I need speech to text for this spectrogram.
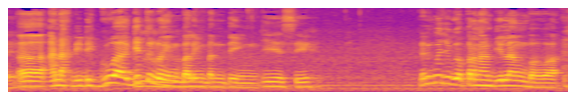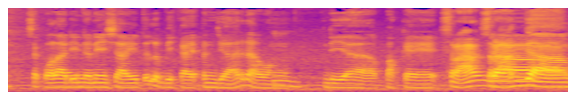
iya. eh, anak didik gua gitu loh yang paling penting. iya sih Dan gue juga pernah bilang bahwa sekolah di Indonesia itu lebih kayak penjara, wong. Dia pakai seragam, seragam.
